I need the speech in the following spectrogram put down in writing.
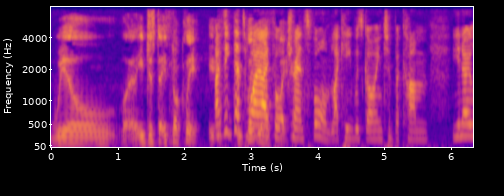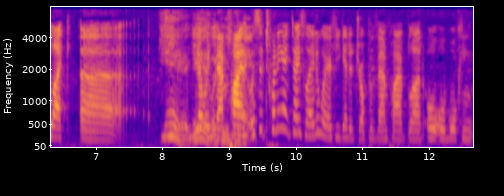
will? It just it's not clear. It- I think that's why I thought transformed, like he was going to become, you know, like uh, Yeah, you yeah. know, in like Vampire, be- was it 28 days later where if you get a drop of vampire blood, or, or Walking,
